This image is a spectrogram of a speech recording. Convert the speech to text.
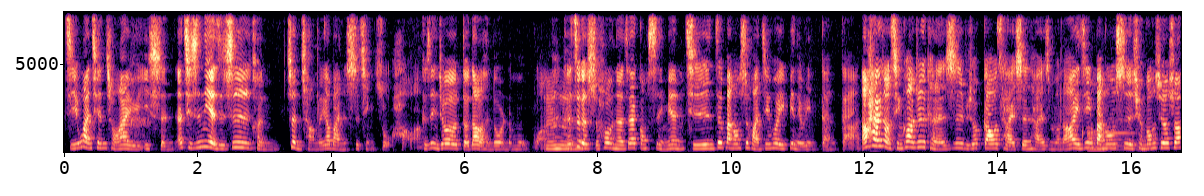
集万千宠爱于一身。那、呃、其实你也只是很正常的要把你的事情做好啊，可是你就得到了很多人的目光。嗯、可是这个时候呢，在公司里面，其实这个办公室环境会变得有点尴尬。然后还有一种情况就是，可能是比如说高材生还是什么，然后一进办公室。是全公司都说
